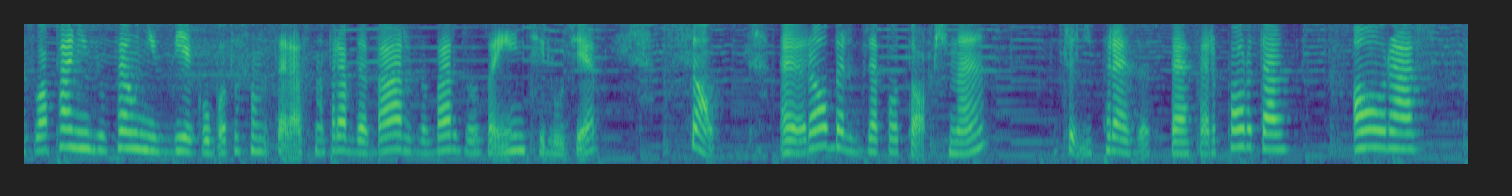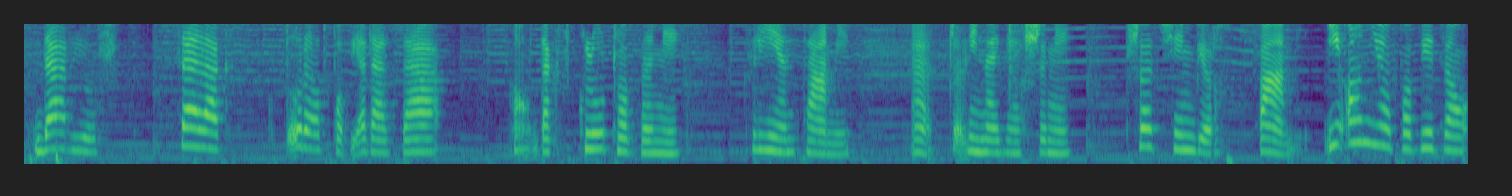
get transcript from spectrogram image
złapani zupełnie w biegu, bo to są teraz naprawdę bardzo, bardzo zajęci ludzie, są e, Robert Zapotoczny, czyli prezes PFR Portal oraz Dariusz Selak, który odpowiada za kontakt z kluczowymi klientami, e, czyli największymi przedsiębiorstwami. I oni opowiedzą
